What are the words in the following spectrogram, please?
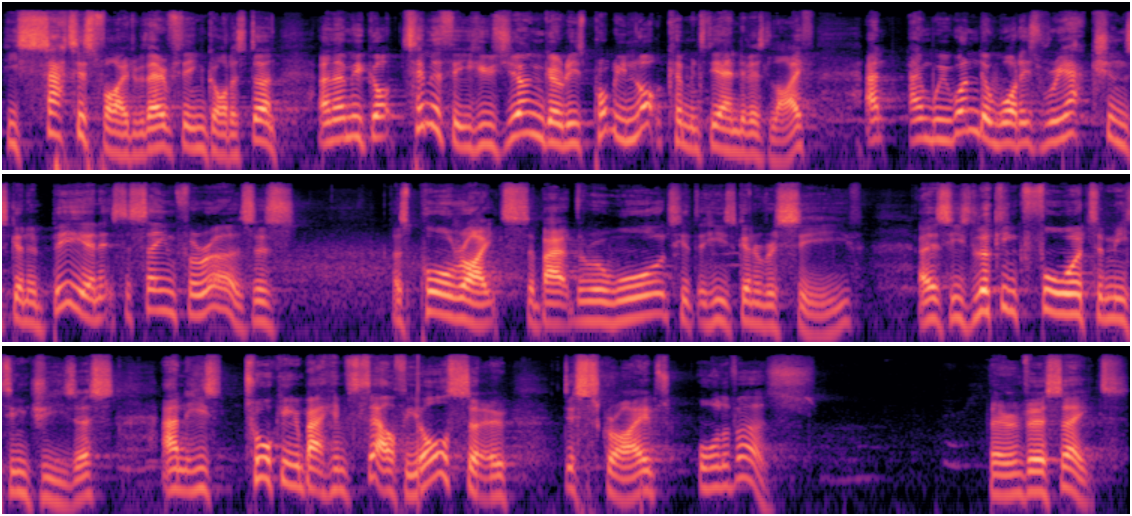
he's satisfied with everything God has done. And then we've got Timothy, who's younger, and he's probably not coming to the end of his life. And, and we wonder what his reaction's going to be. And it's the same for us as as Paul writes about the reward that he's going to receive, as he's looking forward to meeting Jesus, and he's talking about himself, he also describes all of us. There in verse 8.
